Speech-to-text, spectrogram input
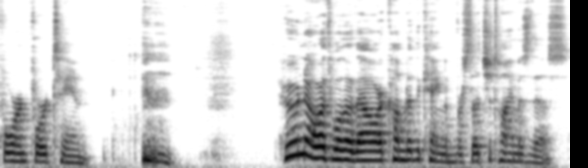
4 and 14. Who knoweth whether thou art come to the kingdom for such a time as this?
